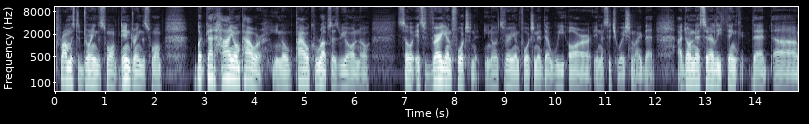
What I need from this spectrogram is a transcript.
promised to drain the swamp, didn't drain the swamp, but got high on power. You know, power corrupts, as we all know. So it's very unfortunate. You know, it's very unfortunate that we are in a situation like that. I don't necessarily think that. Uh,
